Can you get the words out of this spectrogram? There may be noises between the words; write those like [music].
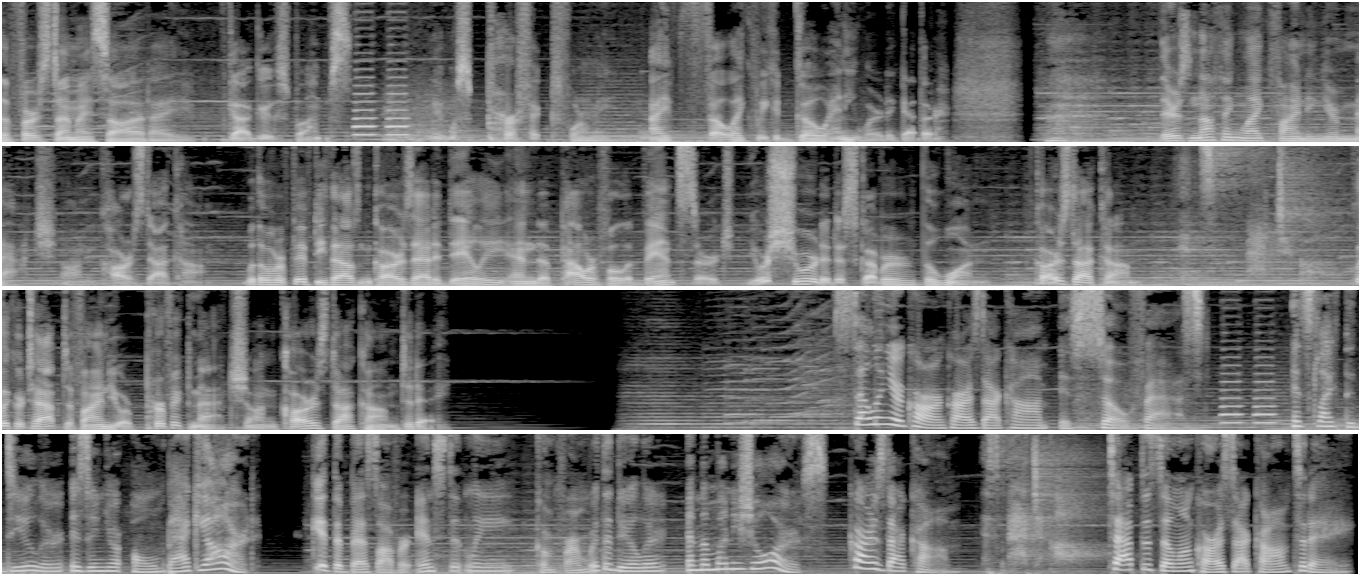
The first time I saw it, I got goosebumps. It was perfect for me. I felt like we could go anywhere together. [sighs] There's nothing like finding your match on Cars.com. With over 50,000 cars added daily and a powerful advanced search, you're sure to discover the one. Cars.com. It's magical. Click or tap to find your perfect match on Cars.com today. Selling your car on Cars.com is so fast. It's like the dealer is in your own backyard. Get the best offer instantly, confirm with the dealer, and the money's yours. Cars.com. It's magical. Tap to sell on Cars.com today.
